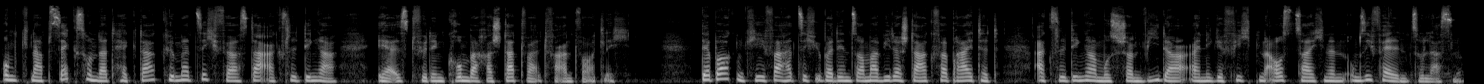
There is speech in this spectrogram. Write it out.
Um knapp 600 Hektar kümmert sich Förster Axel Dinger. Er ist für den Krumbacher Stadtwald verantwortlich. Der Borkenkäfer hat sich über den Sommer wieder stark verbreitet. Axel Dinger muss schon wieder einige Fichten auszeichnen, um sie fällen zu lassen.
